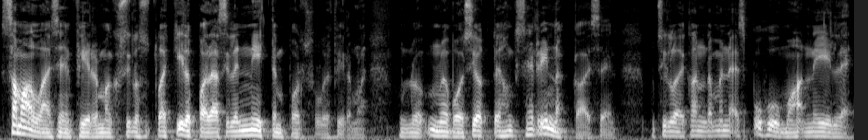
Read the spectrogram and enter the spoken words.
samanlaiseen firmaan, kun silloin tulee kilpailija sille niiden portfoliofirmalle. Ne voi sijoittaa johonkin sen rinnakkaiseen, mutta silloin ei kannata mennä edes puhumaan niille.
